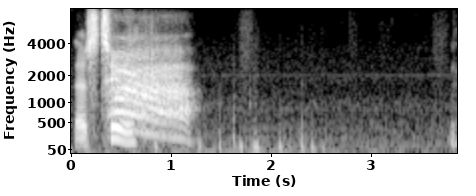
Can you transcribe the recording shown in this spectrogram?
There's two. Ah!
